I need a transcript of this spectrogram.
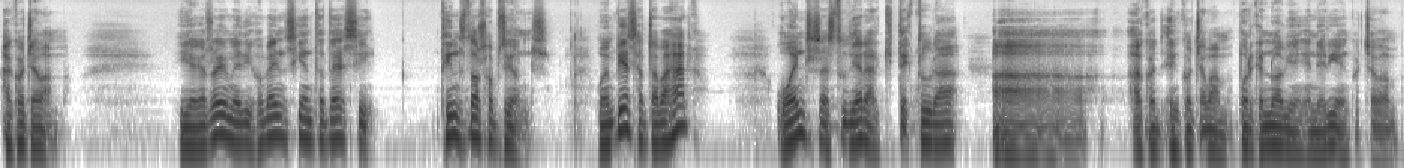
A Cochabamba. Y agarró y me dijo, ven, siéntate, sí. Tienes dos opciones. O empiezas a trabajar o entras a estudiar arquitectura en Cochabamba, porque no había ingeniería en Cochabamba.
